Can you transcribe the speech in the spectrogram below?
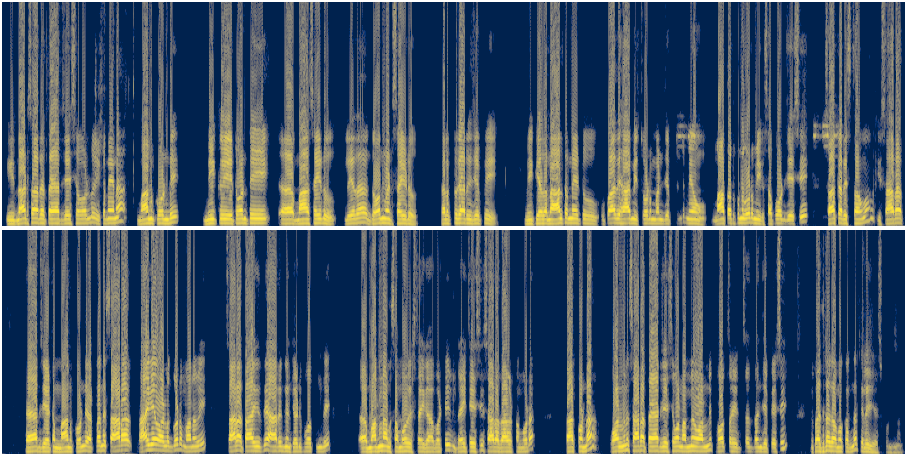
ఈ నాటుసారా తయారు చేసేవాళ్ళు ఇకనైనా మానుకోండి. మీకు ఎటువంటి మా సైడు లేదా గవర్నమెంట్ సైడు కలెక్టర్ గారికి చెప్పి మీకు ఏదైనా ఆల్టర్నేటివ్ ఉపాధి హామీ చూడమని చెప్తుంటే మేము మా తరఫున కూడా మీకు సపోర్ట్ చేసి సహకరిస్తాము. ఈ సారా తయారు చేయటం మానుకోండి. అట్లనే సారా తాగే వాళ్ళకు కూడా మనవి. సారా తాగితే ఆరోగ్యం చెడిపోతుంది. మరణాలు సంభవిస్తాయి కాబట్టి దయచేసి సారా తాగటం కూడా తాగకుండా వాళ్ళని సారా తయారు చేసే వాళ్ళని అమ్మే వాళ్ళని ప్రోత్సహించద్దని చెప్పేసి పత్రికాముఖంగా తెలియజేసుకుంటున్నాను.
